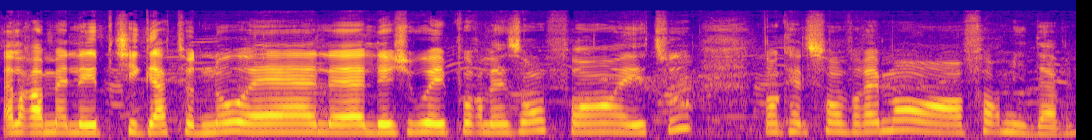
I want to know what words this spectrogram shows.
Elles ramènent les petits gâteaux de Noël, les jouets pour les enfants et tout. Donc elles sont vraiment formidables.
